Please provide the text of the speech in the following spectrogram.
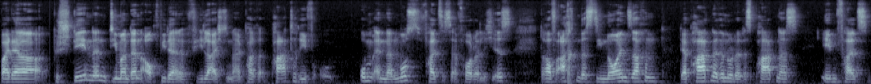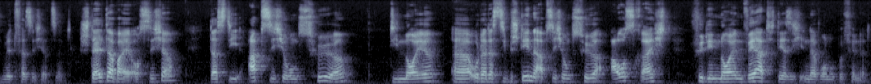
Bei der bestehenden, die man dann auch wieder vielleicht in ein Paartarif umändern muss, falls es erforderlich ist, darauf achten, dass die neuen Sachen der Partnerin oder des Partners ebenfalls mitversichert sind. Stellt dabei auch sicher, dass die Absicherungshöhe, die neue äh, oder dass die bestehende Absicherungshöhe ausreicht für den neuen Wert, der sich in der Wohnung befindet.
